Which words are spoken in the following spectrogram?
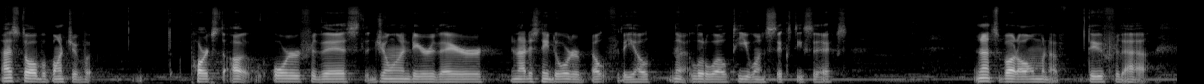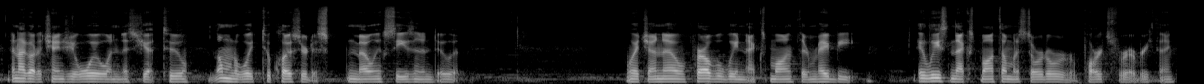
I still have a bunch of parts to uh, order for this, the John Deere there, and I just need to order a belt for the L, little LT166. And that's about all I'm going to do for that. And I got to change the oil in this yet, too. I'm going to wait till closer to mowing season and do it. Which I know probably next month, or maybe at least next month, I'm going to start ordering parts for everything.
